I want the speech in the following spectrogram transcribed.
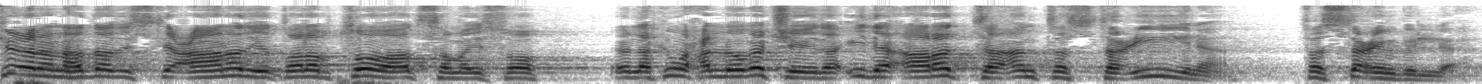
ficlan haddaad isticaanadii dalabto aad samayso laakiin waxaa looga jeedaa ida aradta an tastaciina fastacin billaah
